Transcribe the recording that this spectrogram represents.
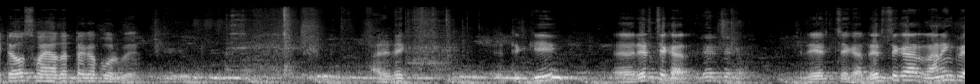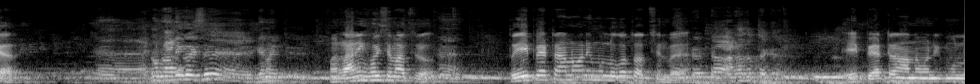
এটাও ছয় হাজার টাকা পড়বে। আর এটা এটা কি? Red checker red checker red checker red checker running pair এখন রানিং হয়েছে এখানে মানে রানিং হয়েছে মাত্র? হ্যাঁ। তো এই পেয়ারটা আনুমানিক মূল্য কত আছেন ভাই এই পেয়ারটার আনুমানিক মূল্য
